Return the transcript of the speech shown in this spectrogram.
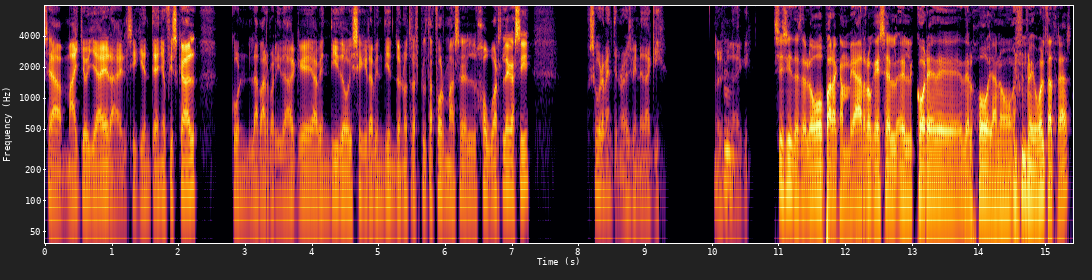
o sea, mayo ya era el siguiente año fiscal, con la barbaridad que ha vendido y seguirá vendiendo en otras plataformas el Hogwarts Legacy, pues seguramente no les viene de aquí. No les viene de aquí. Sí, sí, desde luego para cambiar lo que es el, el core de, del juego ya no, no, hay vuelta atrás,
